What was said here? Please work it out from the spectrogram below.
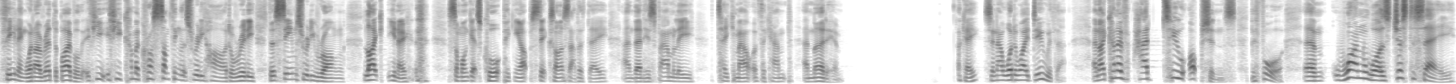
feeling when I read the Bible that if you if you come across something that's really hard or really that seems really wrong, like you know, someone gets caught picking up sticks on a Sabbath day, and then his family take him out of the camp and murder him. Okay, so now what do I do with that? And I kind of had two options before. Um, one was just to say,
